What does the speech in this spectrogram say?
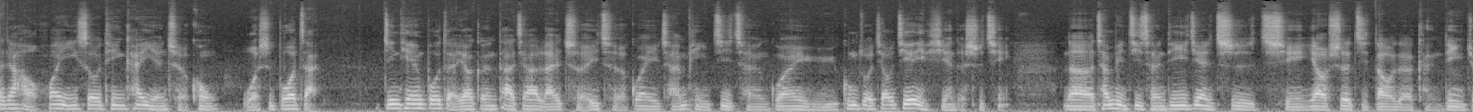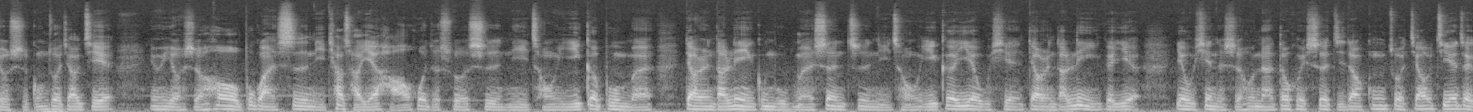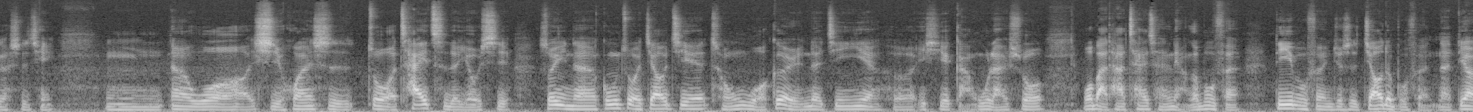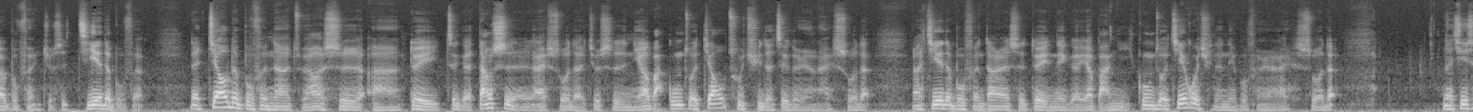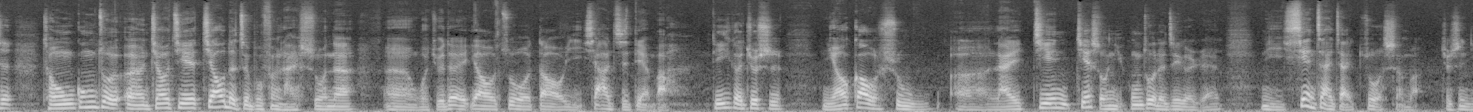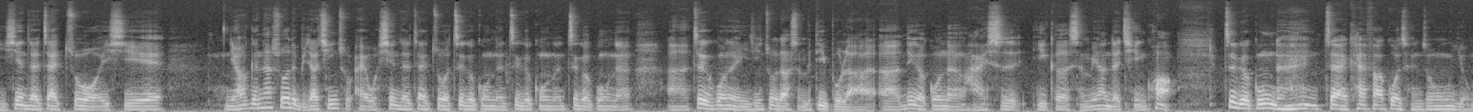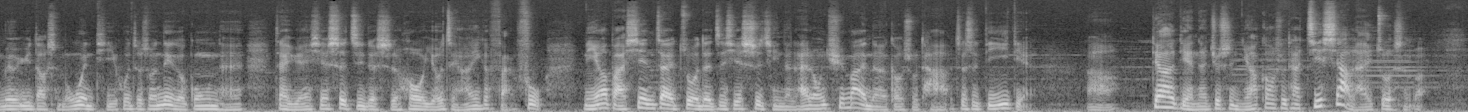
大家好，欢迎收听开眼扯空，我是波仔。今天波仔要跟大家来扯一扯关于产品继承、关于工作交接一些的事情。那产品继承第一件事情要涉及到的，肯定就是工作交接。因为有时候，不管是你跳槽也好，或者说是你从一个部门调任到另一个部门，甚至你从一个业务线调任到另一个业业务线的时候呢，都会涉及到工作交接这个事情。嗯，那我喜欢是做猜词的游戏，所以呢，工作交接从我个人的经验和一些感悟来说，我把它拆成两个部分。第一部分就是交的部分，那第二部分就是接的部分。那交的部分呢，主要是呃对这个当事人来说的，就是你要把工作交出去的这个人来说的。那接的部分当然是对那个要把你工作接过去的那部分人来说的。那其实从工作呃交接交的这部分来说呢，呃，我觉得要做到以下几点吧。第一个就是你要告诉呃来接接手你工作的这个人，你现在在做什么，就是你现在在做一些。你要跟他说的比较清楚，哎，我现在在做这个功能，这个功能，这个功能，啊，这个功能已经做到什么地步了？呃，那个功能还是一个什么样的情况？这个功能在开发过程中有没有遇到什么问题？或者说那个功能在原先设计的时候有怎样一个反复？你要把现在做的这些事情的来龙去脉呢告诉他，这是第一点，啊，第二点呢就是你要告诉他接下来做什么。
